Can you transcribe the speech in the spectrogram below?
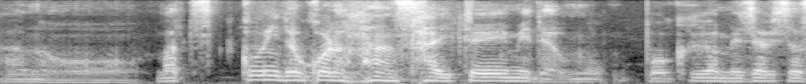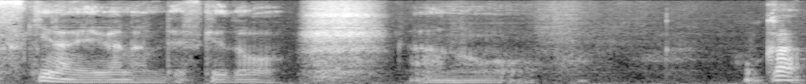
あのまあ、ツッコミどころ満載という意味ではも僕がめちゃくちゃ好きな映画なんですけど、あの他、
